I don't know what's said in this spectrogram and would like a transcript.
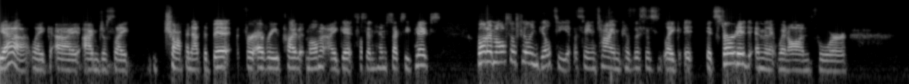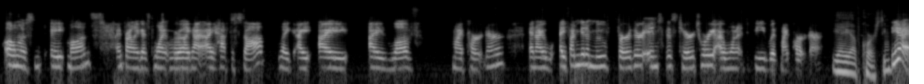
yeah like i i'm just like chomping at the bit for every private moment i get to send him sexy pics. But i'm also feeling guilty at the same time because this is like it it started and then it went on for almost eight months. I finally got to the point where like I, I have to stop. Like i i i love my partner and i if i'm going to move further into this territory i want it to be with my partner. Yeah. Yeah. Of course. yeah.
